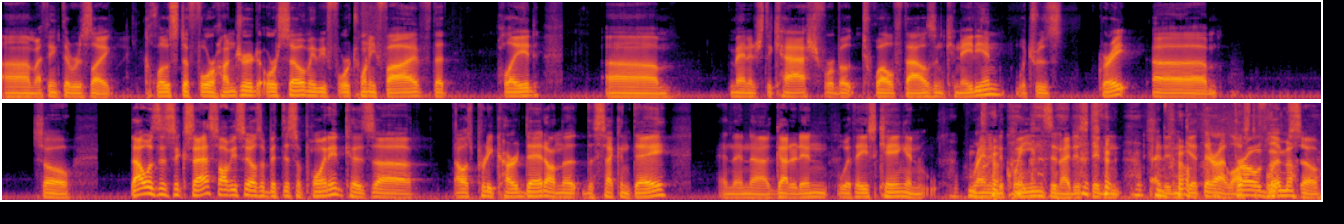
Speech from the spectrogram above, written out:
Um, I think there was like close to 400 or so, maybe 425 that played. Um, managed to cash for about 12,000 Canadian, which was great. Um, so that was a success. Obviously, I was a bit disappointed because uh, I was pretty card dead on the, the second day and then uh, got it in with Ace King and ran into Queens, and I just didn't. I didn't get there. I lost Bro, the flip. the, so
